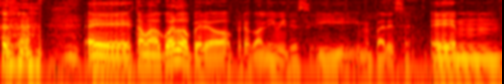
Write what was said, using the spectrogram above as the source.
Eh, estamos de acuerdo, pero pero con límites, y, y me parece. Em,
